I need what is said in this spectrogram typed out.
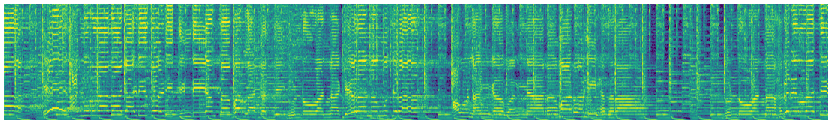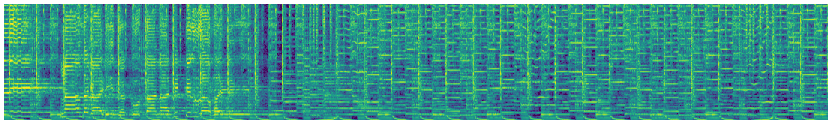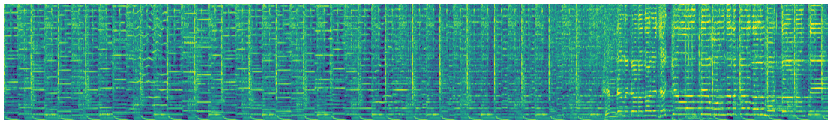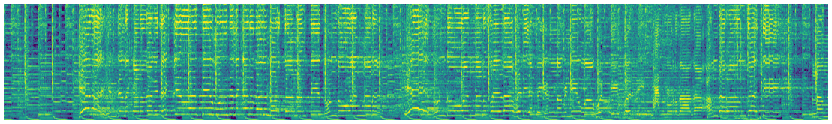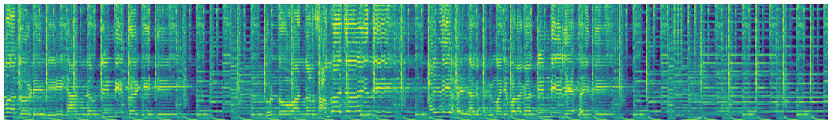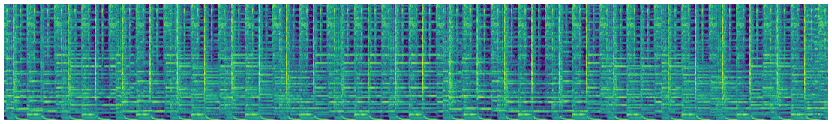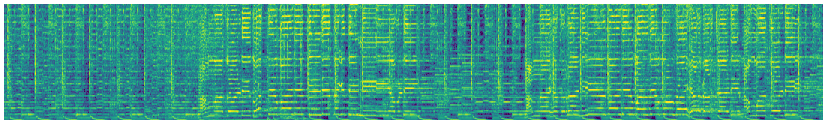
ಏ ನಾಗ್ನೂರದಾದ ಗಾಡಿ ಜೋಡಿ ತಿಂಡಿ ಅಂತ ಬರ್ಲಾಕತ್ತಿ. ಗುಂಡು ಅಣ್ಣ ಕೇಳ ನಮ್ಮುಸಿರ ಅವು ನಂಗ ಒಮ್ಮ್ಯಾರ ಮಾಡೋ ನೀ ಹೆಸರ. ದುಂಡು ಅಣ್ಣ ಹಗರಿಲ್ಲ ತಿಳಿ, ನಾಂದ ಗಾಡಿ ಜಗ್ಗುತ್ತಾನ ಬಿಟ್ಟಿಲ್ಲ ಹೊಳ್ಳಿ. ಕಣದಾಗ ಜಗ್ಗಿಲ್ಲಂತಿ ಮುಂದಿನ ಕಣದಾಗ ನೋಡ್ತಾನಂತಿ. ಹೇಳ, ಹಿಂದಿನ ಕಣದಾಗ ಜಗ್ಗಿಲ್ಲಂತಿ ಮುಂದಿನ ಕಣದಾಗ ನೋಡ್ತಾನಂತಿ. ದುಂಡು ಅಣ್ಣನ, ಏ, ದುಂಡು ಅಣ್ಣನ ಸೈಡ ಹೊಡಿಯಕ ಹೆಣ್ಣಮಿ ನೀವು ಹುಟ್ಟಿ ಬರ್ರಿ. ನೋಡಿದಾಗ ಅಂದರ ಅಂದತಿ ನಮ್ಮ ಜೋಡಿ ನೀ ಹ್ಯಾಂಗರ್ ತಿಂಡಿ ತಗಿತಿ. ದುಂಡು ಅಣ್ಣನ ಸಾಮ್ರಾಜ್ಯ ಐತಿ, ಹಳ್ಳಿ ಹಳ್ಳಿಯಾಗ ಅಭಿಮಾನಿ ಬಳಗ ತಿಂಡಿಲೇ ಐತಿ. ನಮ್ಮ ಜೋಡಿ ದೋಸ್ತಿ ಮಾಡಿ ತಿಳಿ ತೆಗಿತೀನಿ ಅಬಡಿ ನನ್ನ ಹೆಸರ ನೀ ನೋಡಿ ಮಂದಿ ಮುಂದ ಹೇಳಬೇಡ ನಮ್ಮ ಜೋಡಿ,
